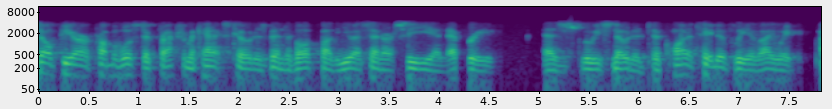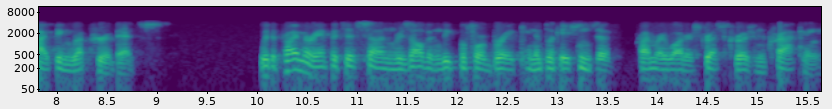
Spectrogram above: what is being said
XLPR probabilistic fracture mechanics code has been developed by the US NRC and EPRI as Louise noted, to quantitatively evaluate piping rupture events. With a primary impetus on resolving leak before break and implications of primary water stress corrosion cracking,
